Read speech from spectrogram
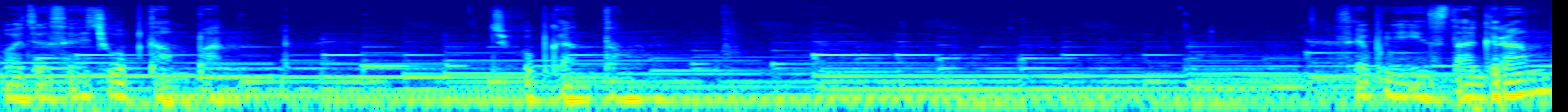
wajah saya cukup tampan, cukup ganteng. Saya punya Instagram,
